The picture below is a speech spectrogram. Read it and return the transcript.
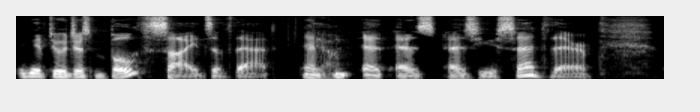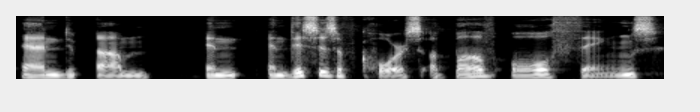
we have to address both sides of that, and a- as as you said there, and um, and and this is of course above all things.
